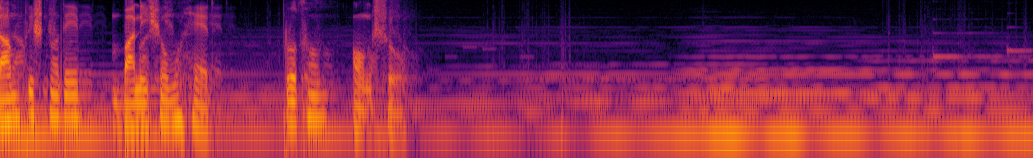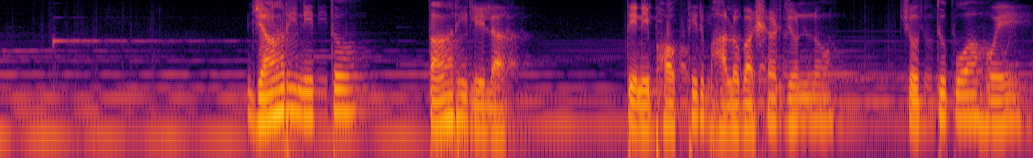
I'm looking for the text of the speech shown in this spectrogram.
রামকৃষ্ণদেব বাণীসমূহের প্রথম অংশ। যাঁরই নিত্য তাঁরই লীলা। তিনি ভক্তির ভালোবাসার জন্য চোদ্দ পোয়া হয়ে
